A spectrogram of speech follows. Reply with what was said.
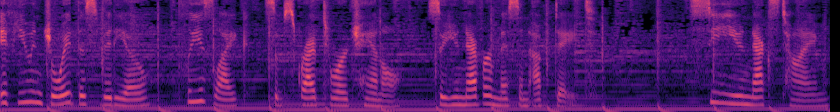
If you enjoyed this video, please like, subscribe to our channel, so you never miss an update. See you next time.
